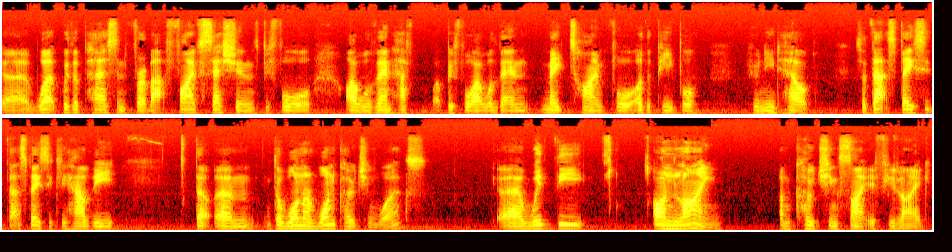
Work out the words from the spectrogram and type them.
uh, work with a person for about five sessions before I will then have before I will then make time for other people who need help. So that's basic. That's basically how the the um, the one-on-one coaching works. Uh, with the online um, coaching site, if you like,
